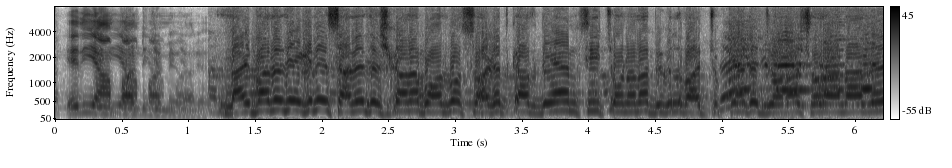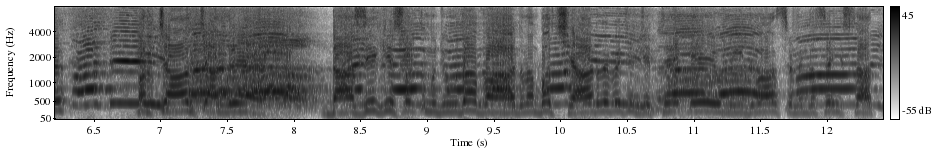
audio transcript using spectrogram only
ਇਹਦੀ ਆਮ ਪਾਰਟੀ ਜ਼ਿੰਮੇਵਾਰ ਹੈ। ਲਾਈਵ ਬਾਤ ਦੇਖ ਰਹੇ ਸਾਰੇ ਦਰਸ਼ਕਾਂ ਦਾ ਬਹੁਤ ਬਹੁਤ ਸਵਾਗਤ ਕਰਦੇ ਹਾਂ। ਐਮਸੀ ਚੋਣਾਂ ਦਾ ਬਿਗਲ ਵੱਜ ਚੁੱਕਿਆ ਤੇ ਜੋਰਾ ਸ਼ੋਰਾ ਨਾਲ ਪ੍ਰਚਾਰ ਚੱਲ ਰਿਹਾ ਹੈ। ਦੱਸਦੀਏ ਕਿ ਇਸ ਵਕਤ ਮੌਜੂਦਾ ਵਾਰਡ ਨੰਬਰ 66 ਦੇ ਵਿੱਚ ਜਿੱਥੇ ਕਿ ਉਮੀਦਵਾਰ ਸਿਮੰਦਰ ਸਿੰਘ ਸੱਤ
